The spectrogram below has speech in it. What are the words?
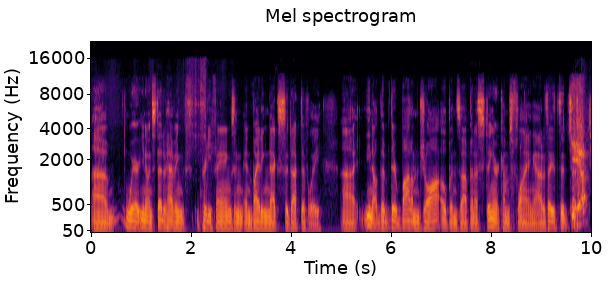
um, where you know instead of having pretty fangs and, and biting necks seductively. Uh, you know, the, their bottom jaw opens up and a stinger comes flying out. It's, it's just That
